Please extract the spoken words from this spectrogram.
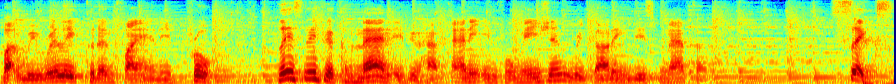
but we really couldn't find any proof. Please leave your comment if you have any information regarding this matter. 6.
